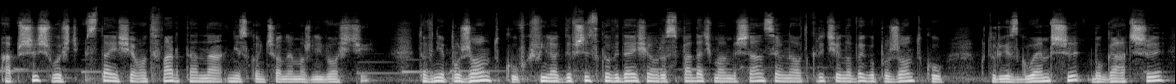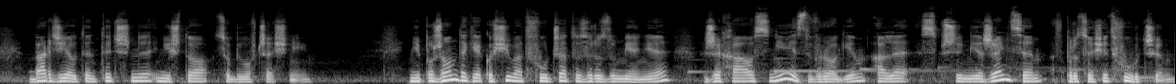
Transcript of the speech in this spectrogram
a przyszłość staje się otwarta na nieskończone możliwości. To w nieporządku, w chwilach, gdy wszystko wydaje się rozpadać, mamy szansę na odkrycie nowego porządku, który jest głębszy, bogatszy, bardziej autentyczny niż to, co było wcześniej. Nieporządek jako siła twórcza to zrozumienie, że chaos nie jest wrogiem, ale sprzymierzeńcem w procesie twórczym.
